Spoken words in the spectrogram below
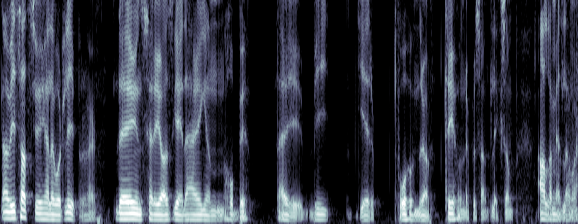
Ja, vi satsar ju hela vårt liv på det här. Det är ju en seriös grej, det här är ingen hobby. Det här är ju, vi ger 200-300% procent liksom, alla medlemmar.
